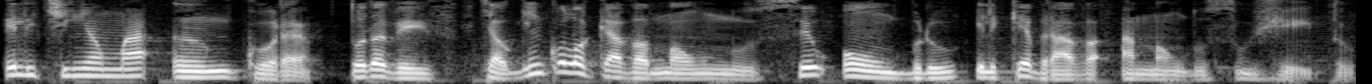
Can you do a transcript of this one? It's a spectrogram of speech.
ele tinha uma âncora. Toda vez que alguém colocava a mão no seu ombro, ele quebrava a mão do sujeito.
